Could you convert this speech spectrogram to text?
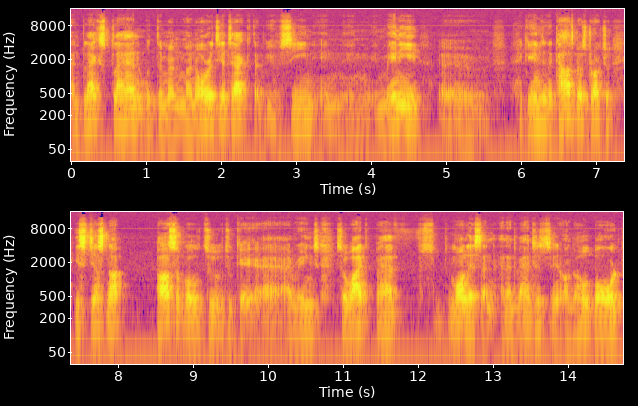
and Black's plan with the minority attack that we have seen in, in, in many uh, games in the Carlsbad structure is just not possible to, to get, uh, arrange. So White have more or less an, an advantage in, on the whole board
